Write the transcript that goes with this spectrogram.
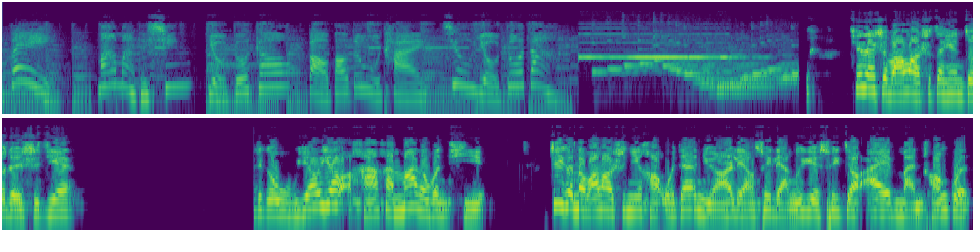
宝贝，妈妈的心有多高，宝宝的舞台就有多大。现在是王老师在线坐诊时间。这个五幺幺涵涵妈的问题，这个呢，王老师你好，我家女儿两岁两个月，睡觉爱满床滚，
